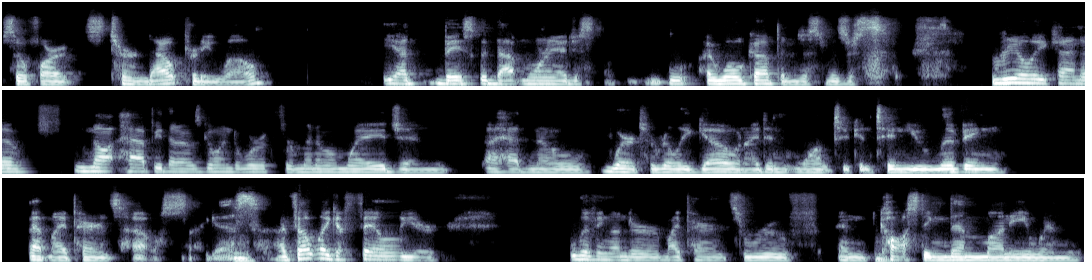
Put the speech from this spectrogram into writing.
so far it's turned out pretty well. Yeah, basically that morning I just, I woke up and just was just really kind of not happy that I was going to work for minimum wage and I had nowhere to really go and I didn't want to continue living at my parents' house, I guess. Mm. I felt like a failure living under my parents' roof and mm. costing them money when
